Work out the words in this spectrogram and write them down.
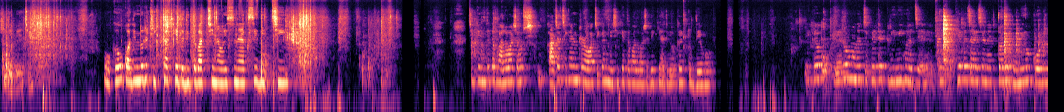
খিদে পেয়েছে। ওকেও কদিন ধরে ঠিকঠাক খেতে দিতে পারছি না, ওই স্ন্যাক্সই দিচ্ছি। চিকেন খেতে ভালোবাসে। ও কাঁচা চিকেন র চিকেন বেশি খেতে ভালোবাসে। দেখি আজকে ওকে একটু দেবো। একেও এরও মনে হচ্ছে পেটে কৃমি হয়েছে, একটু খেতে চাইছে না একটু আগে বমিও করল।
